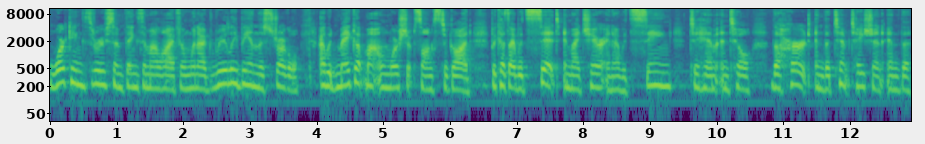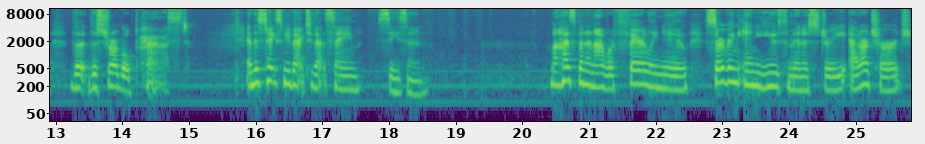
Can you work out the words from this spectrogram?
working through some things in my life and when I'd really be in the struggle, I would make up my own worship songs to God because I would sit in my chair and I would sing to him until the hurt and the temptation and the the, the struggle passed. And this takes me back to that same season. My husband and I were fairly new serving in youth ministry at our church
